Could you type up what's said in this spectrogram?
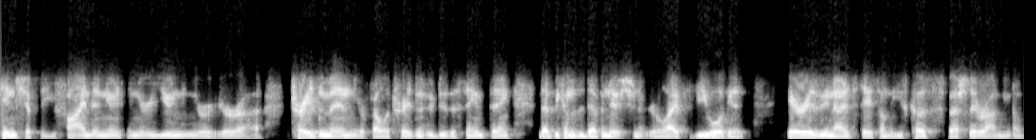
kinship that you find in your in your union, your your uh, tradesmen, your fellow tradesmen who do the same thing, that becomes the definition of your life. If you look at areas of the United States on the East Coast, especially around you know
